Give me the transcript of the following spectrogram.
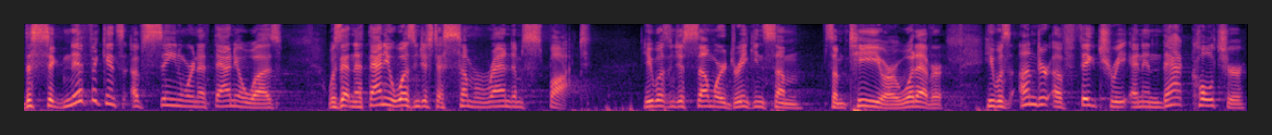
The significance of seeing where Nathaniel was was that Nathaniel wasn't just at some random spot. He wasn't just somewhere drinking some, some tea or whatever. He was under a fig tree, and in that culture,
